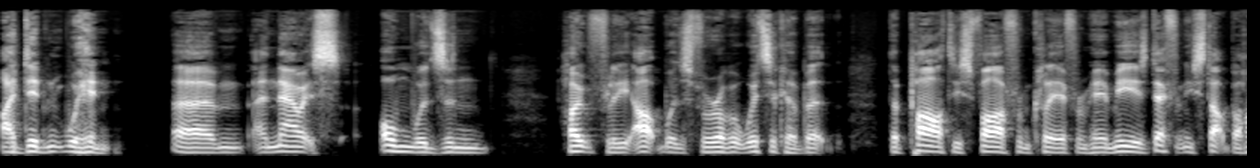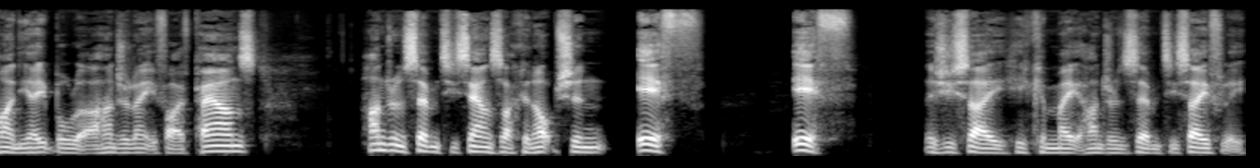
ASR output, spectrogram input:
I didn't win. Um, and now it's onwards and hopefully upwards for Robert Whittaker. But the path is far from clear from him. He is definitely stuck behind the eight ball at 185 pounds. 170 sounds like an option if, if, as you say, he can make 170 safely.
